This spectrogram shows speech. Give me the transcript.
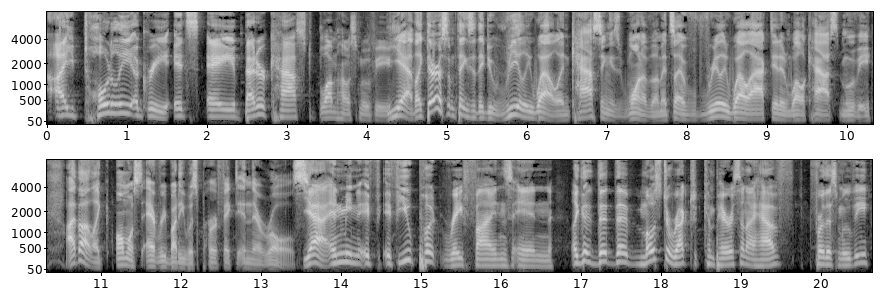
I totally agree. It's a better cast Blumhouse movie. Yeah, like there are some things that they do really well, and casting is one of them. It's a really well acted and well cast movie. I thought like almost everybody was perfect in their roles. Yeah, and I mean, if if you put Ray Fiennes in, like the, the the most direct comparison I have for this movie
